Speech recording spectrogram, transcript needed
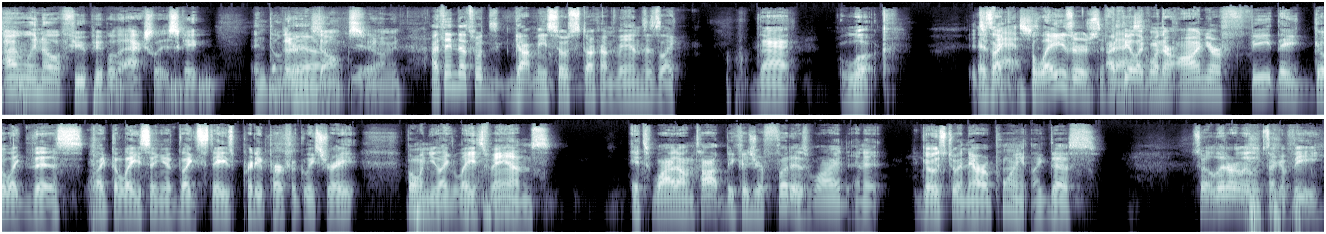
i only know a few people that actually skate and dunk. their Yeah. dunks you know what i mean I think that's what's got me so stuck on Vans is like that look. It's, fast. like Blazers. It's a I feel fast like when they're on your feet, they go like this. Like the lacing, it like stays pretty perfectly straight. But when you like lace Vans, it's wide on top because your foot is wide and it goes to a narrow point like this. So it literally looks like a V.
